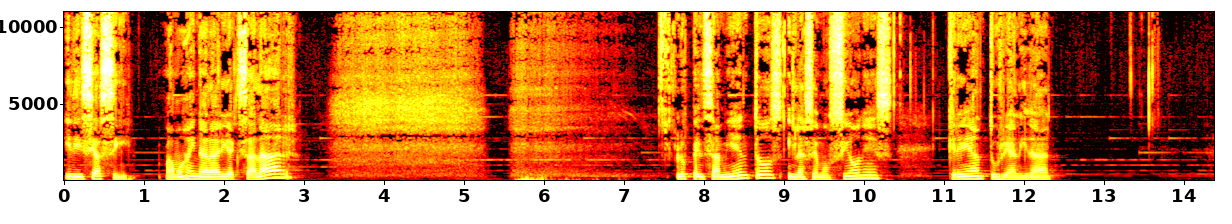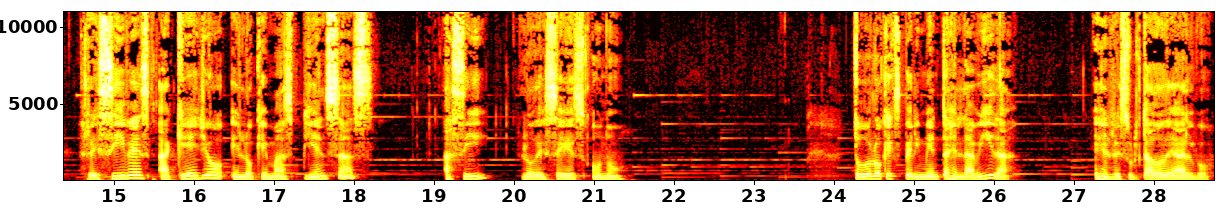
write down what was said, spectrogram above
Y dice así, vamos a inhalar y exhalar. Los pensamientos y las emociones crean tu realidad. Recibes aquello en lo que más piensas, así lo desees o no. Todo lo que experimentas en la vida es el resultado de algo.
